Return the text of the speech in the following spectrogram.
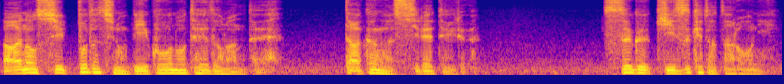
あの尻尾たちの尾行の程度なんてたかが知れている。すぐ気づけただろうに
